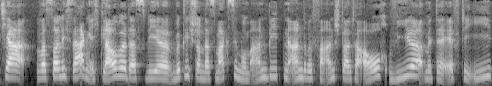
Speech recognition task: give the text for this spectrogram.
Tja, was soll ich sagen? Ich glaube, dass wir wirklich schon das Maximum anbieten, andere Veranstalter auch. Wir mit der FDI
